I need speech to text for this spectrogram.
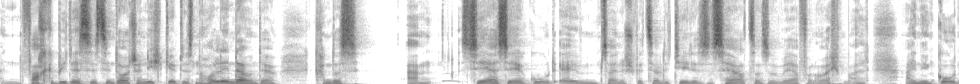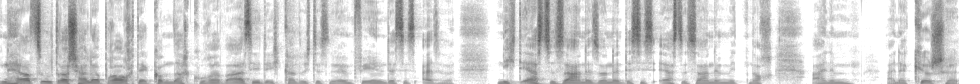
ein Fachgebiet, das es in Deutschland nicht gibt, ist ein Holländer und der kann das ähm, sehr, sehr gut. Ähm, seine Spezialität ist das Herz. Also wer von euch mal einen guten Herz-Ultraschaller braucht, der kommt nach Kurawasi. Ich kann euch das nur empfehlen. Das ist also nicht erste Sahne, sondern das ist erste Sahne mit noch einem einer Kirsche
